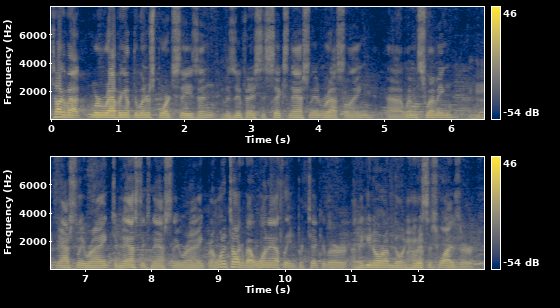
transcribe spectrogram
talk about we're wrapping up the winter sports season. Mizzou finishes sixth nationally in wrestling, uh, women's swimming mm-hmm. nationally ranked, gymnastics nationally ranked. But I want to talk about one athlete in particular. I think you know where I'm going. Uh-huh. Karissa Schweizer,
